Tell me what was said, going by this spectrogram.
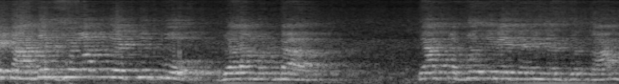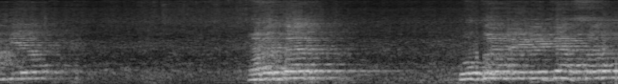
एक आदर्शवान नेतृत्व ज्याला म्हणतात. त्या पद्धतीने त्यांनी त्यांचं काम केलं. खर तर कोकण रेल्वेच्या सर्व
